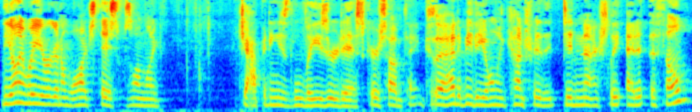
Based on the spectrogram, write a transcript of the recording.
the only way you were going to watch this was on like Japanese laserdisc or something because it had to be the only country that didn't actually edit the film,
